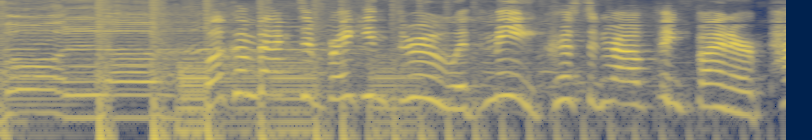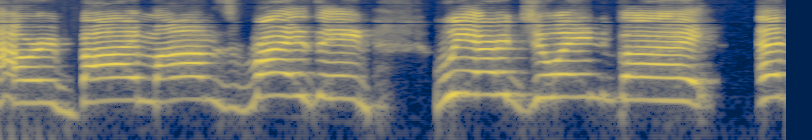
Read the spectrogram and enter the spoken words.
for love. Welcome back to Breaking Through with me, Kristen Rowe-Finkbeiner, powered by Moms Rising. We are joined by an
